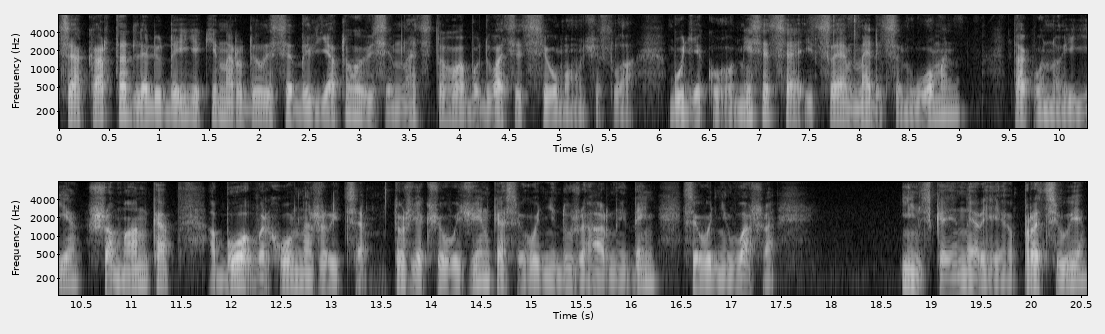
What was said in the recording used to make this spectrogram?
ця карта для людей, які народилися 9, 18 або 27 числа будь-якого місяця, і це Medicine Woman, так воно і є, шаманка або верховна жриця. Тож, якщо ви жінка, сьогодні дуже гарний день, сьогодні ваша інська енергія працює,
